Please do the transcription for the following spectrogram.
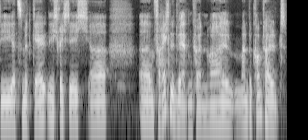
die jetzt mit Geld nicht richtig äh, äh, verrechnet werden können, weil man bekommt halt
